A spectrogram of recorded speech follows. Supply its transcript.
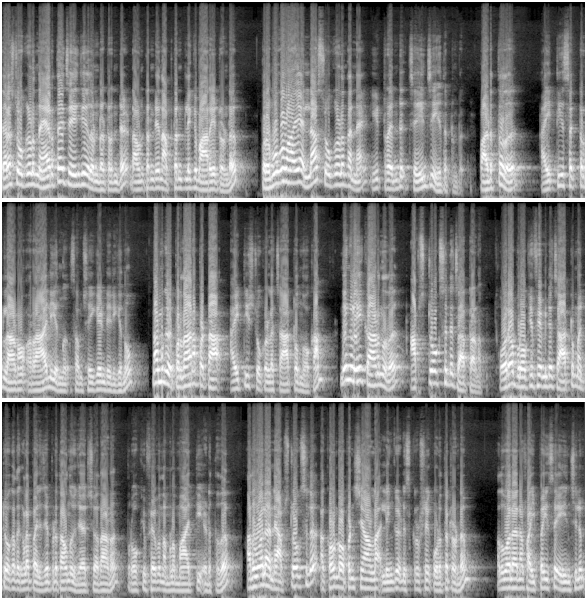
ചില സ്റ്റോക്കുകൾ നേരത്തെ ചേഞ്ച് ചെയ്തിട്ടുണ്ട്. ട്രെൻഡ് ഡൗൺ ട്രെൻഡിൽ നിന്ന് അപ് ട്രെൻഡിലേക്ക് മാറിയിട്ടുണ്ട്. പ്രമുഖമായ എല്ലാ സ്റ്റോക്കുകളും തന്നെ ഈ ട്രെൻഡ് ചേഞ്ച് ചെയ്തിട്ടുണ്ട്. അപ്പം അടുത്തത് ഐ ടി സെക്ടറിലാണോ റാലി എന്ന് സംശയിക്കേണ്ടിയിരിക്കുന്നു. നമുക്ക് പ്രധാനപ്പെട്ട ഐ ടി സ്റ്റോക്കുകളുടെ ചാർട്ട് നോക്കാം. നിങ്ങൾ ഈ കാണുന്നത് അപ്സ്റ്റോക്സിന്റെ ചാർട്ടാണ് ഓരോ ബ്രോക്കി ഫേമിന്റെ ചാർട്ടും മറ്റും ഒക്കെ നിങ്ങളെ പരിചയപ്പെടുത്താമെന്ന് വിചാരിച്ചു. അതാണ് ബ്രോക്കി ഫേം നമ്മൾ മാറ്റി എടുത്തത്. അതുപോലെ തന്നെ അപ്സ്റ്റോക്സിൽ അക്കൗണ്ട് ഓപ്പൺ ചെയ്യാനുള്ള ലിങ്ക് ഡിസ്ക്രിപ്ഷനിൽ കൊടുത്തിട്ടുണ്ട്. അതുപോലെ തന്നെ ഫൈവ് പൈസ ഏഞ്ചിലും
